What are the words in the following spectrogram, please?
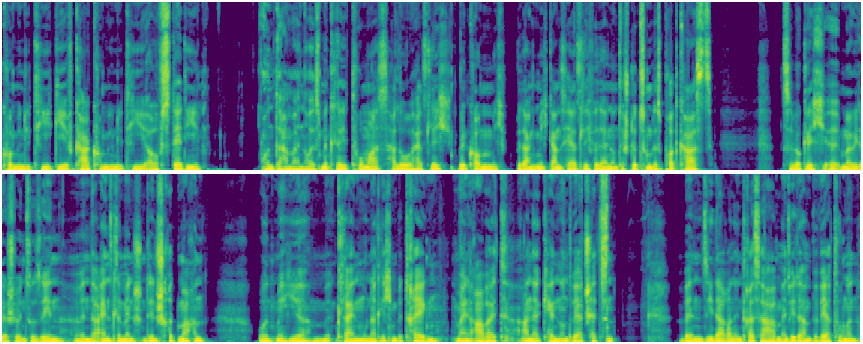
Community, GFK-Community auf Steady. Und da haben wir ein neues Mitglied, Thomas. Hallo, herzlich willkommen. Ich bedanke mich ganz herzlich für deine Unterstützung des Podcasts. Es ist wirklich äh, immer wieder schön zu sehen, wenn da einzelne Menschen den Schritt machen und mir hier mit kleinen monatlichen Beträgen meine Arbeit anerkennen und wertschätzen. Wenn Sie daran Interesse haben, entweder an Bewertungen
